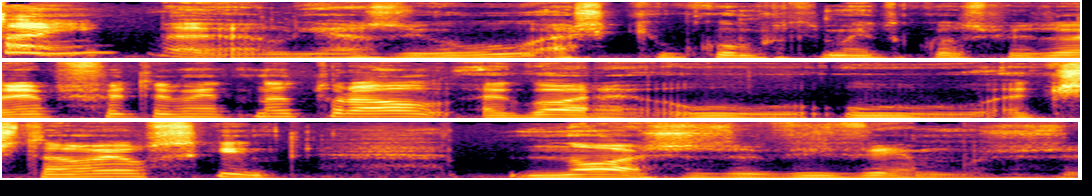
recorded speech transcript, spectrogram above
Tem. Aliás, eu acho que o comportamento do consumidor é perfeitamente natural. Agora, o, o, a questão é o seguinte: nós vivemos eh,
